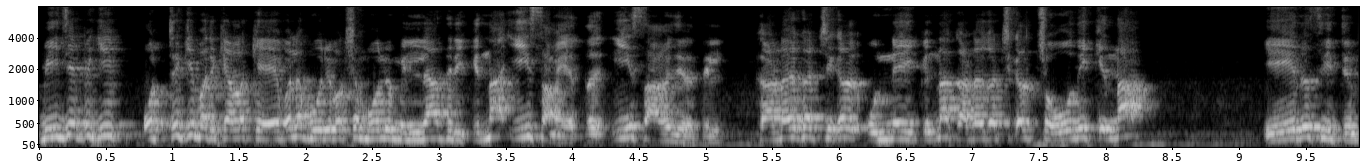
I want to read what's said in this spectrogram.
ബി ജെ പിക്ക് ഒറ്റയ്ക്ക് ഭരിക്കാനുള്ള കേവല ഭൂരിപക്ഷം പോലും ഇല്ലാതിരിക്കുന്ന ഈ സമയത്ത് ഈ സാഹചര്യത്തിൽ ഘടകകക്ഷികൾ ഉന്നയിക്കുന്ന ഘടകകക്ഷികൾ ചോദിക്കുന്ന ഏത് സീറ്റും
